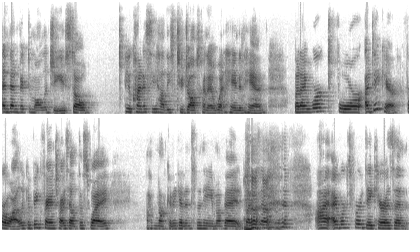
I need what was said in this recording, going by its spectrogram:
and then victimology. So you kind of see how these two jobs kind of went hand in hand. But I worked for a daycare for a while, like a big franchise out this way I'm not going to get into the name of it, but uh, I, I worked for a daycare as an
